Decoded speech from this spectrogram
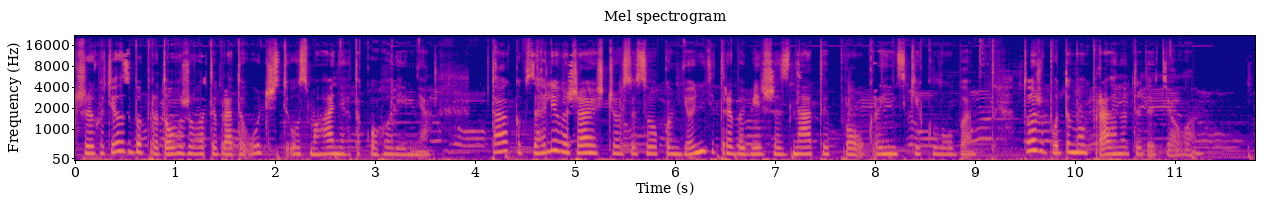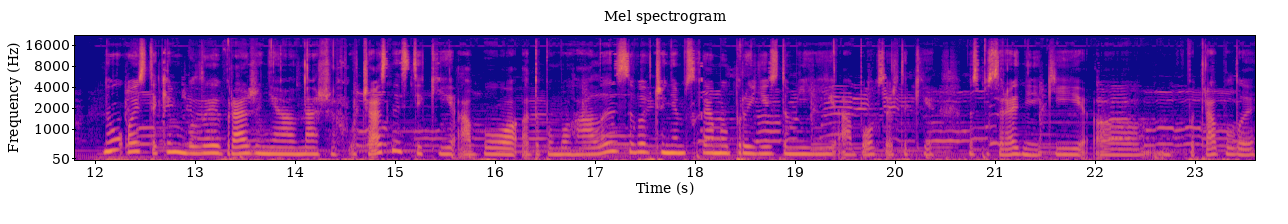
Чи хотілося б продовжувати брати участь у змаганнях такого рівня? Так, взагалі вважаю, що ССО ком'юніті треба більше знати про українські клуби, тож будемо прагнути до цього. Ну, ось такими були враження наших учасниць, які або допомагали з вивченням схеми проїздом її, або все ж таки безпосередньо, які е, потрапили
